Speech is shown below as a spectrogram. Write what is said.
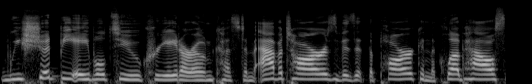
we should be able to create our own custom avatars, visit the park and the clubhouse,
